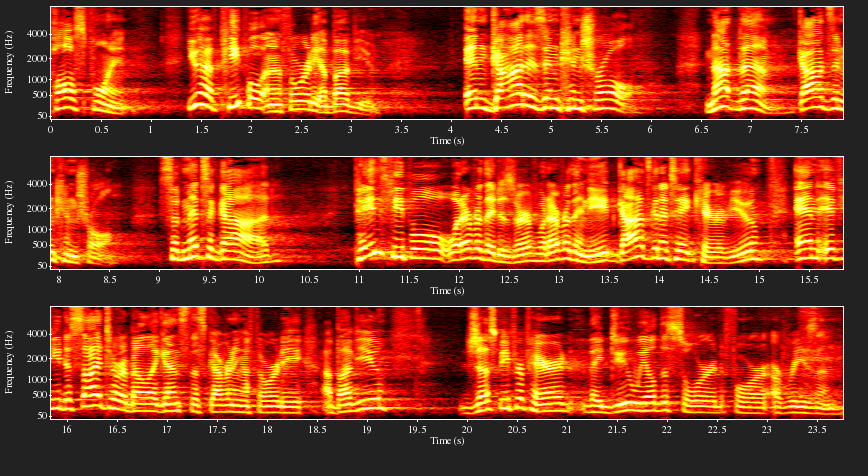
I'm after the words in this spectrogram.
Paul's point you have people and authority above you, and God is in control, not them. God's in control. Submit to God. Pay these people whatever they deserve, whatever they need. God's going to take care of you. And if you decide to rebel against this governing authority above you, just be prepared. They do wield the sword for a reason.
